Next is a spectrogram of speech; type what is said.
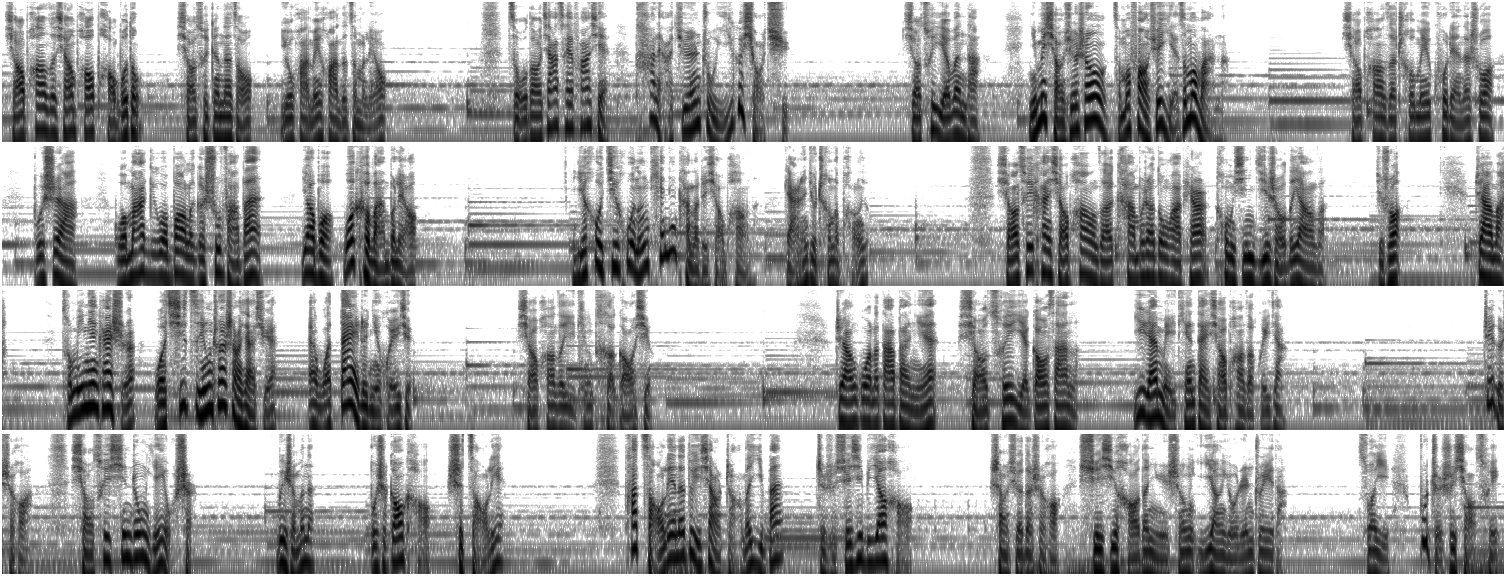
小胖子想跑跑不动，小崔跟他走，有话没话的这么聊。走到家才发现，他俩居然住一个小区。小崔也问他：“你们小学生怎么放学也这么晚呢？”小胖子愁眉苦脸地说：“不是啊，我妈给我报了个书法班，要不我可晚不了。”以后几乎能天天看到这小胖子，俩人就成了朋友。小崔看小胖子看不上动画片，痛心疾首的样子，就说：“这样吧，从明天开始，我骑自行车上下学，哎，我带着你回去。”小胖子一听特高兴。这样过了大半年，小崔也高三了，依然每天带小胖子回家。这个时候啊，小崔心中也有事儿，为什么呢？不是高考，是早恋。他早恋的对象长得一般，只是学习比较好。上学的时候，学习好的女生一样有人追的，所以不只是小崔，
